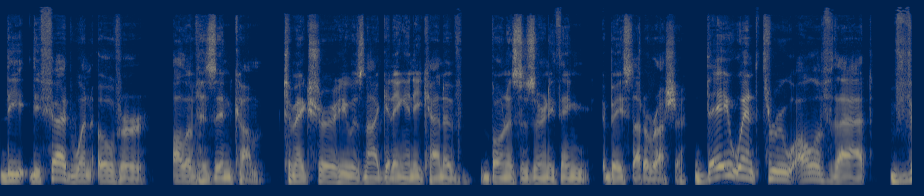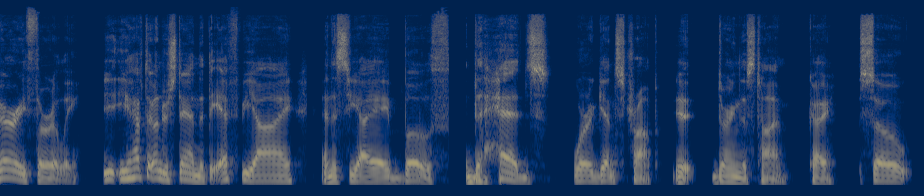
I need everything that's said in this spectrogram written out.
the the Fed went over all of his income to make sure he was not getting any kind of bonuses or anything based out of Russia. They went through all of that very thoroughly. You have to understand that the FBI and the CIA both the heads were against Trump eh, during this time, okay? So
